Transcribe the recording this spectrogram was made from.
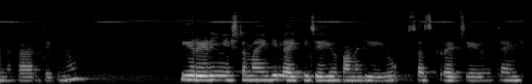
എന്ന് പ്രാർത്ഥിക്കുന്നു. ഈ റീഡിംഗ് ഇഷ്ടമായെങ്കിൽ ലൈക്ക് ചെയ്യൂ കമന്റ് ചെയ്യൂ സബ്സ്ക്രൈബ് ചെയ്യൂ. താങ്ക്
